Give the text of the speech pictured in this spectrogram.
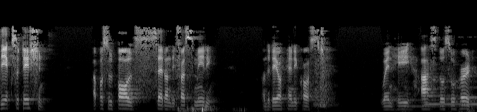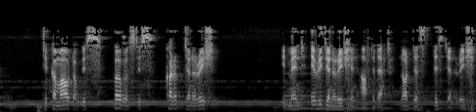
The exhortation, Apostle Paul said on the first meeting, on the day of Pentecost, when he asked those who heard to come out of this perverse, this corrupt generation. It meant every generation after that, not just this generation.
